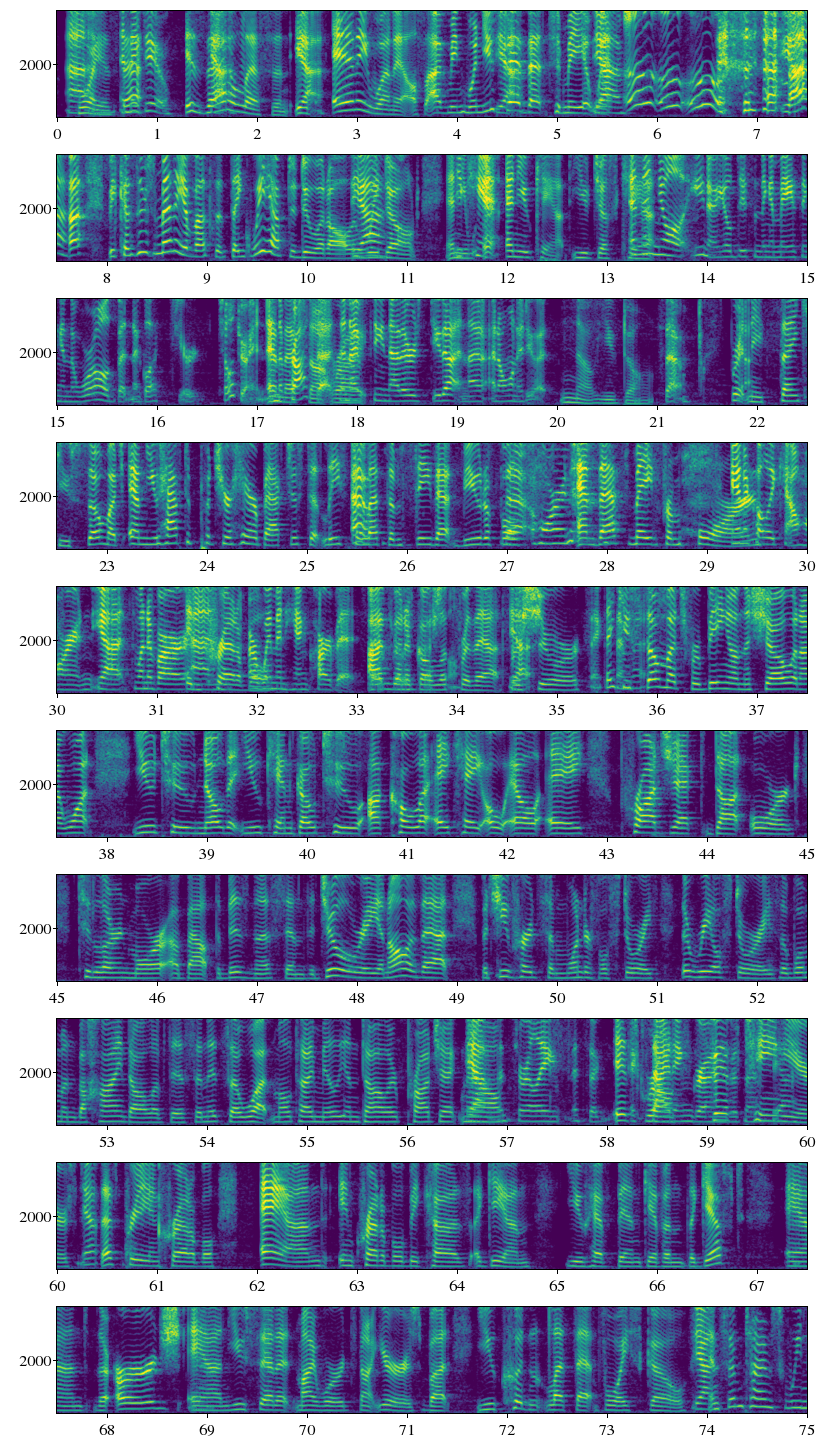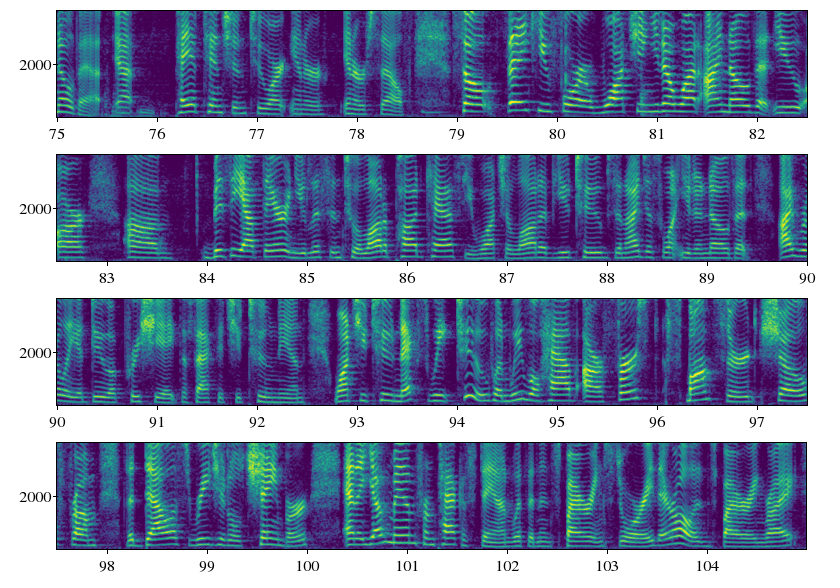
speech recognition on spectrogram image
Um, Boy, is and that they do. Is that Yeah. a lesson? Yeah. If anyone else, I mean, when you Yeah. said that to me, it Yeah. went, ooh, ooh, ooh. Yeah. because there's many of us that think we have to do it all, and Yeah. we don't, and you, You can't. and you can't. You just can't. And then you'll, you know, you'll do something amazing in the world, but neglect your children in the process. And. I've seen others do that, and I, I don't want to do it. no, you don't. So, Brittany, thank you so much. And you have to put your hair back just at least to Oh. let them see that beautiful That horn. And that's made from horn. Ankole cow horn. Yeah, it's one of our um, Incredible. our women hand carve it. So I'm going to really go special. look for that for Yeah. sure. Thanks Thank so you so much. much for being on the show. And I want you to know that you can go to Akola, A K O L A, project.org to learn more about the business and the jewelry and all of that. But you've heard some wonderful stories, the real stories, the woman behind all of this. And it's a what, multi million dollar project now? Yeah, it's really it's a it's exciting grown growing 15 business. Yeah. years Yep. that's pretty incredible and incredible because again you have been given the gift and the urge and you said it my words not yours but you couldn't let that voice go. Yeah. and sometimes we know that. Yeah. pay attention to our inner inner self. So thank you for watching. You know what? I know that you are um, busy out there and you listen to a lot of podcasts you watch a lot of youtubes and i just want you to know that i really do appreciate the fact that you tune in. Want you to next week too when we will have our first sponsored show from the dallas regional chamber. And a young man from pakistan with an inspiring story. They're all inspiring right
